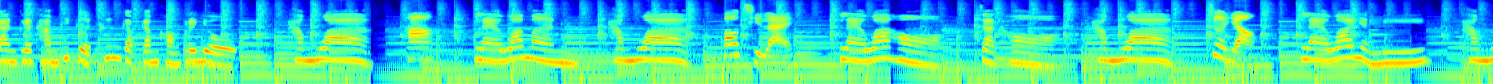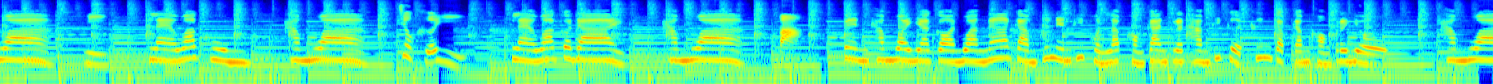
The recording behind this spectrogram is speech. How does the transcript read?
การกระทำที่เกิดขึ้นกับกรรมของประโยคคำว่า 它 แปลว่ามันคำว่า 包起来， แปลว่าห่อ จัดห่อคำว่า 这样 แปลว่าอย่างนี้คำว่า 你 แปลว่าคุณคำว่า 就可以 แปลว่าก็ได้คำว่า 把 เป็นคำไวยากรณ์วางหน้ากรรมเพื่อเน้นที่ผลลัพธ์ของการกระทำที่เกิดขึ้นกับกรรมของประโยคคำว่า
